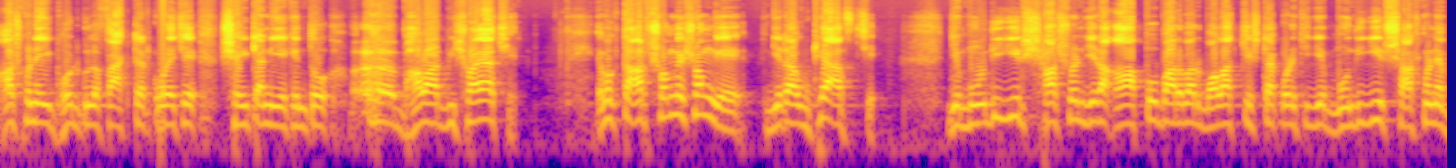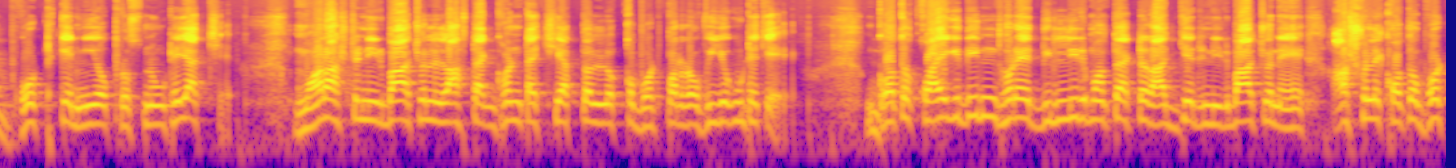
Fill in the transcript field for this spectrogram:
আসনে এই ভোটগুলো ফ্যাক্টর করেছে সেইটা নিয়ে কিন্তু ভাবার বিষয় আছে। এবং তার সঙ্গে সঙ্গে যেটা উঠে আসছে যে মোদিজির শাসন যেটা আপও বারবার বলার চেষ্টা করেছি যে মোদিজির শাসনে ভোটকে নিয়েও প্রশ্ন উঠে যাচ্ছে। মহারাষ্ট্রে নির্বাচনে লাস্ট এক ঘন্টায় ছিয়াত্তর লক্ষ ভোট পড়ার অভিযোগ উঠেছে। গত কয়েকদিন ধরে দিল্লির মতো একটা রাজ্যের নির্বাচনে আসলে কত ভোট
